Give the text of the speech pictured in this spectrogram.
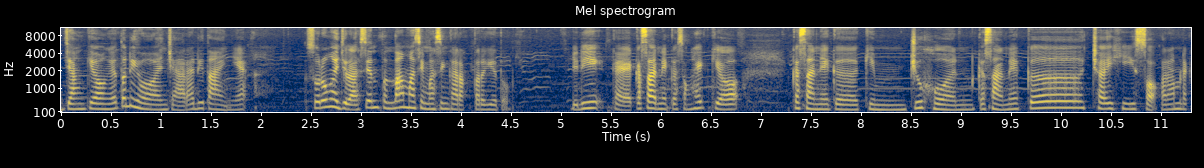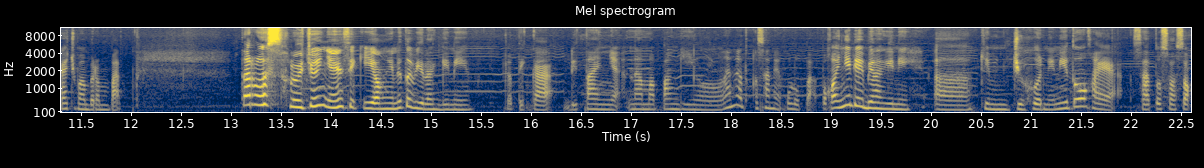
Jang Kyungnya tuh diwawancara ditanya, suruh ngejelasin tentang masing-masing karakter gitu. Jadi kayak kesannya ke Song Hye Kyo, kesannya ke Kim Joo Hoon, kesannya ke Choi Hee So karena mereka cuma berempat. Terus lucunya si Kyung ini tuh bilang gini, ketika ditanya nama panggilan atau kesannya aku lupa pokoknya dia bilang gini uh, Kim Joo Hoon ini tuh kayak satu sosok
